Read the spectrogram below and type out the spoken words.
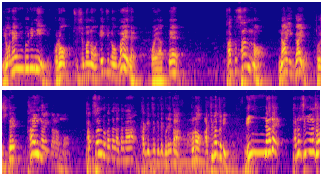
4年ぶりにこの対馬の駅の前でこうやってたくさんの内外そして海外からもたくさんの方々が駆けつけてくれたこの秋祭りみんなで楽しみましょう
